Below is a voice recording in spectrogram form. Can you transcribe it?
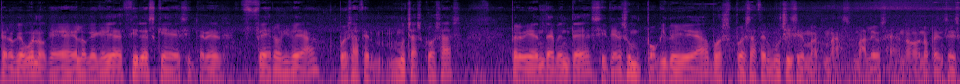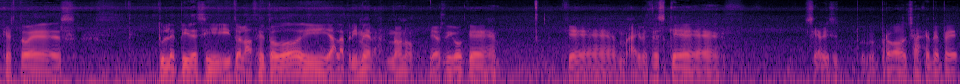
Pero que bueno, que lo que quería decir es que si tener cero idea, puedes hacer muchas cosas, pero evidentemente si tienes un poquito de idea, pues puedes hacer muchísimas más, ¿vale? O sea, no, no penséis que esto es... Tú le pides y, y te lo hace todo y a la primera. No, no. Ya os digo que que hay veces que, si habéis probado ChatGTP,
